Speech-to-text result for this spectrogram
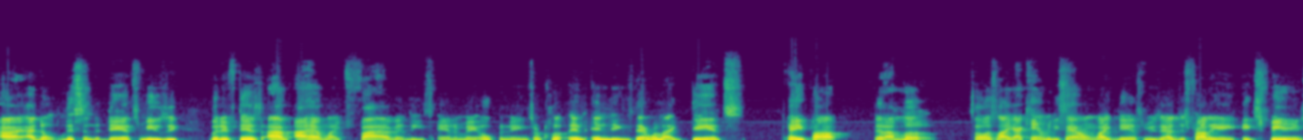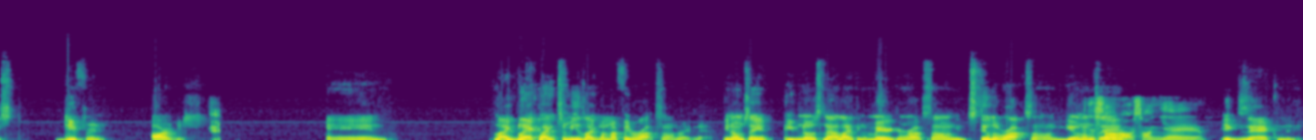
I, I don't listen to dance music, but if there's I I have like five at least anime openings or cl- endings that were like dance K-pop that I love. So it's like I can't really say I don't like dance music. I just probably ain't experienced different artists. And like Blacklight to me is like one of my favorite rock songs right now. You know what I'm saying? Even though it's not like an American rock song, it's still a rock song. You get what I'm saying? it's saying? still a rock song. Yeah. yeah. Exactly.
